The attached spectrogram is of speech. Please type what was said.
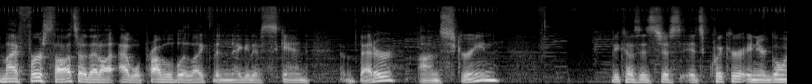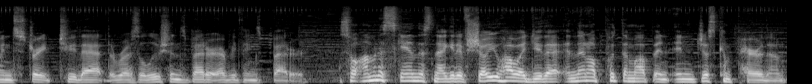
My first thoughts are that I will probably like the negative scan better on screen because it's just, it's quicker and you're going straight to that. The resolution's better, everything's better. So I'm gonna scan this negative, show you how I do that, and then I'll put them up and, and just compare them.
